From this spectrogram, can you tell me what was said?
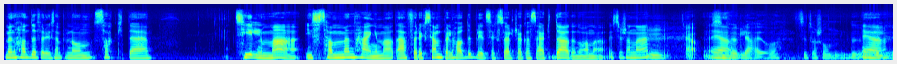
Men hadde for eksempel noen sagt det til meg i sammenheng med at jeg eksempel hadde blitt seksuelt trakassert, da er det noe annet, hvis du skjønner? Mm, ja, Ja. selvfølgelig er jo situasjonen Ja. veldig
